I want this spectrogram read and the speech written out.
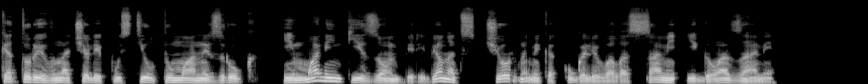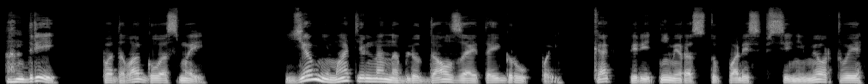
который вначале пустил туман из рук, и маленький зомби-ребенок с черными, как уголь, волосами и глазами. «Андрей!» – подала голос Мэй. Я внимательно наблюдал за этой группой как перед ними расступались все немертвые,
